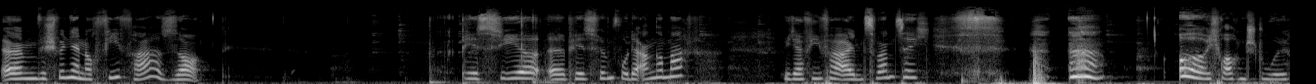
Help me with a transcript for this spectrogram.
Ähm, wir spielen ja noch FIFA. So. PS4, äh, PS5 wurde angemacht. Wieder FIFA 21. Oh, ich brauche einen Stuhl.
